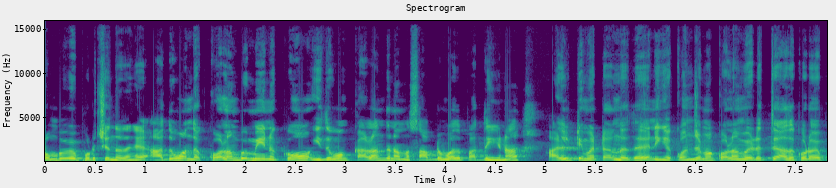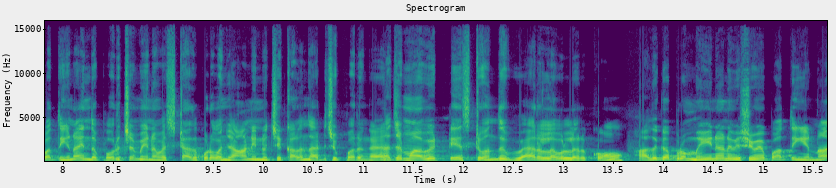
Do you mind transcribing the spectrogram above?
ரொம்பவே பிடிச்சிருந்ததுங்க. அதுவும் அந்த குழம்பு மீனுக்கும் இதுவும் கலந்து நம்ம சாப்பிடும்போது பார்த்தீங்கன்னா அல்டிமேட்டாக இருந்தது. நீங்கள் கொஞ்சமாக குழம்பு எடுத்து அது கூடவே பார்த்தீங்கன்னா இந்த பொரிச்ச மீனை வச்சுட்டு அது கூட கொஞ்சம் ஆனியன் வச்சு கலந்து அடிச்சு பாருங்க. நிஜமாவே டேஸ்ட் வந்து வேற லெவலில் இருக்கும். அதுக்கப்புறம் மெயினான விஷயமே பார்த்தீங்கன்னா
